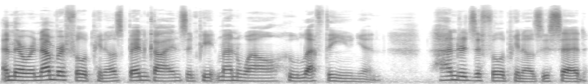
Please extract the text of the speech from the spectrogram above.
And there were a number of filipinos ben gines and pete manuel who left the union. Hundreds of filipinos who said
